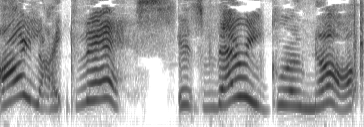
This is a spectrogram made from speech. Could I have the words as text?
I like this. It's very grown up.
